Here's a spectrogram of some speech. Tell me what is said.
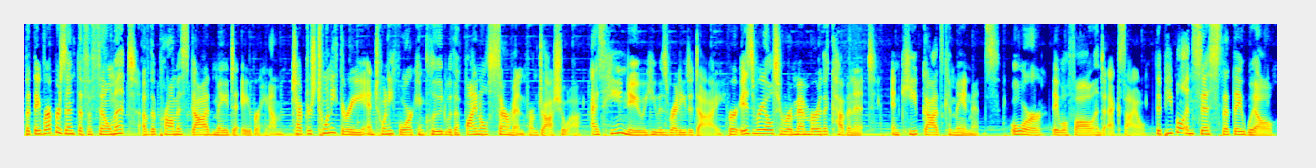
but they represent the fulfillment of the promise God made to Abraham. Chapters 23 and 24 conclude with a final sermon from Joshua, as he knew he was ready to die, for Israel to remember the covenant and keep God's commandments, or they will fall into exile. The people insist that they will,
